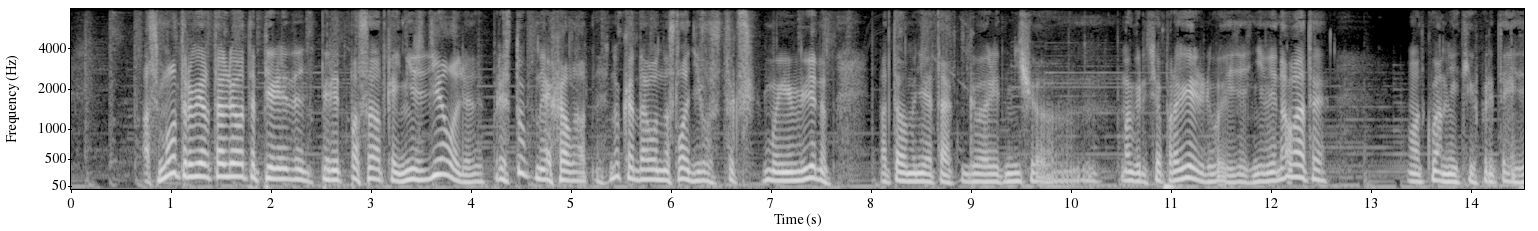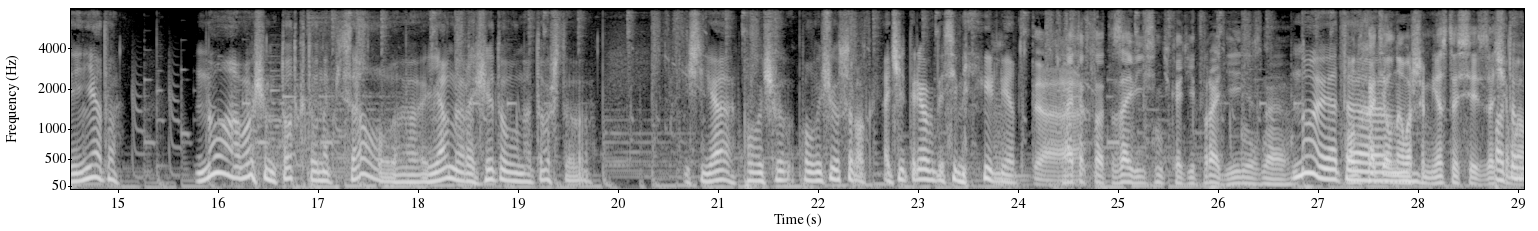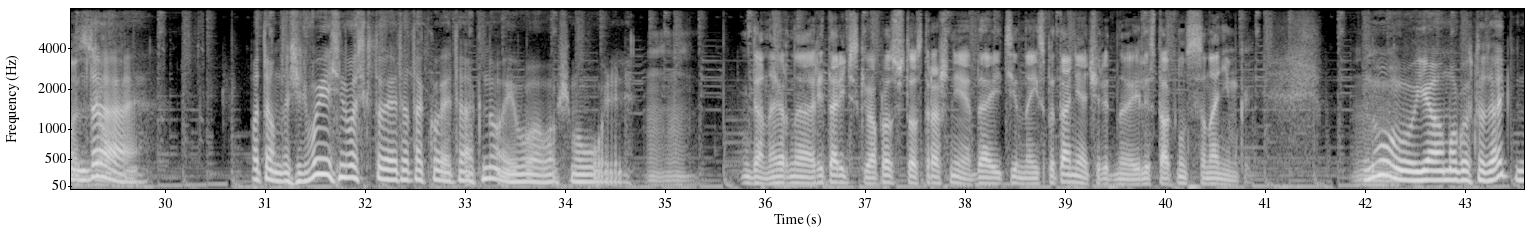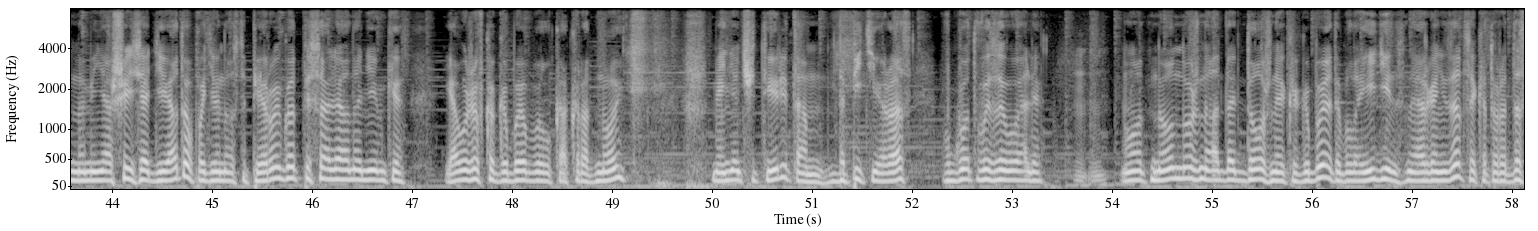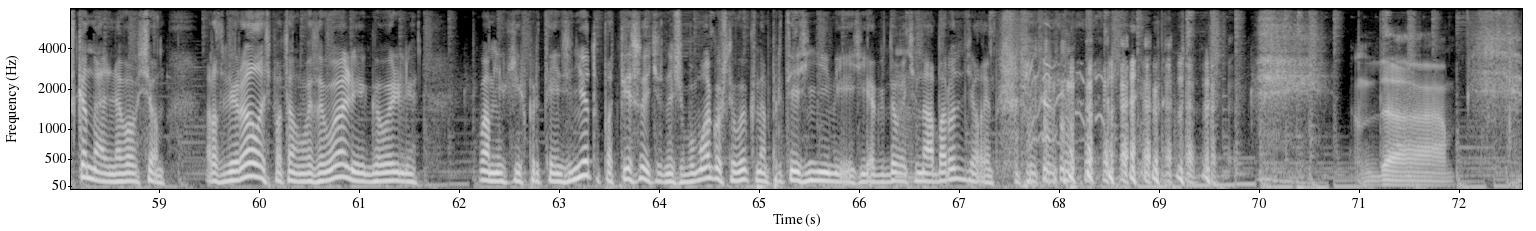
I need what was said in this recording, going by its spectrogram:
Осмотр вертолета перед, перед посадкой не сделали, преступная халатность. Ну, когда он насладился, так моим видом, потом мне так говорит, ничего, мы, говорит, все проверили, вы здесь не виноваты, вот к вам никаких претензий нету. Ну, а в общем, тот, кто написал, э, явно рассчитывал на то, что если я получу, получу срок от 4 до 7 лет. Да. А это кто? Это зависимости какие-то, враги, не знаю. Ну, это... Он хотел на ваше место сесть. Зачем Потом, он это сделал? да. Потом, значит, выяснилось, кто это такой, так, ну, его, в общем, уволили. Да, наверное, риторический вопрос, что страшнее, да, идти на испытание очередное или столкнуться с анонимкой? Ну, я могу сказать, на меня с 69 по 91 год писали анонимки. Я уже в КГБ был как родной. Меня 4, там, до 5 раз в год вызывали. мгм. Вот, но нужно отдать должное КГБ. Это была единственная организация, которая досконально во всем разбиралась. Потом вызывали и говорили, вам никаких претензий нету, подписывайте, значит, бумагу, что вы к нам претензий не имеете. Я говорю, давайте наоборот сделаем. Да.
